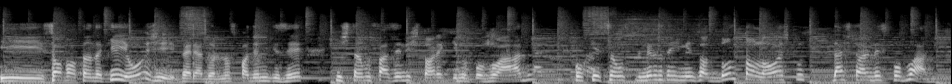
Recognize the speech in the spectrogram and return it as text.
E só voltando aqui, hoje, vereadora, nós podemos dizer que estamos fazendo história aqui no povoado, porque são os primeiros atendimentos odontológicos da história desse povoado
